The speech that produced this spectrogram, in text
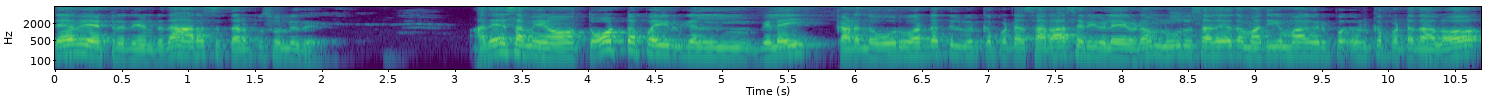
தேவையற்றது என்று தான் அரசு தரப்பு சொல்லுது. அதே சமயம் தோட்ட பயிர்கள் விலை கடந்த ஒரு வருடத்தில் விற்கப்பட்ட சராசரி விலையிடம் நூறு சதவீதம் அதிகமாக விற்ப விற்கப்பட்டதாலோ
